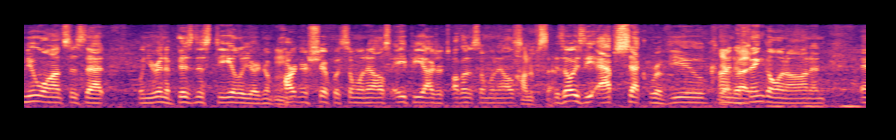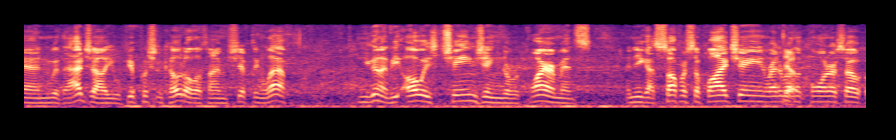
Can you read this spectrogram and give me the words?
nuances that when you're in a business deal, you're in a mm. partnership with someone else, APIs are talking to someone else. 100%. There's always the AppSec review kind yeah, of right. thing going on, and, and with Agile, you, if you're pushing code all the time, shifting left, you're going to be always changing the requirements and you got software supply chain right around yep. the corner, so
